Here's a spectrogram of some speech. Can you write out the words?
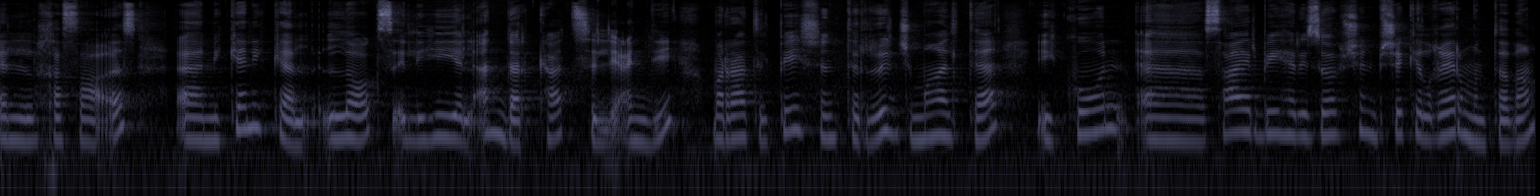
الخصائص. mechanical uh, locks اللي هي ال undercuts اللي عندي. مرات ال patient ال ridge مالته يكون uh, صاير بيها resorption بشكل غير منتظم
